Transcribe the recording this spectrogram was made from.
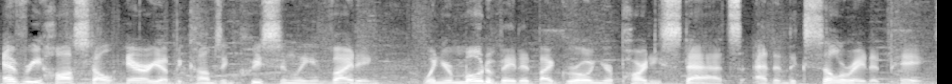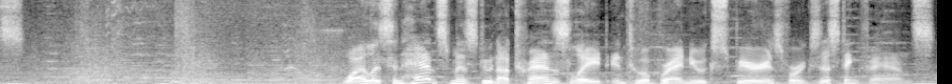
every hostile area becomes increasingly inviting when you're motivated by growing your party stats at an accelerated pace. While its enhancements do not translate into a brand new experience for existing fans,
